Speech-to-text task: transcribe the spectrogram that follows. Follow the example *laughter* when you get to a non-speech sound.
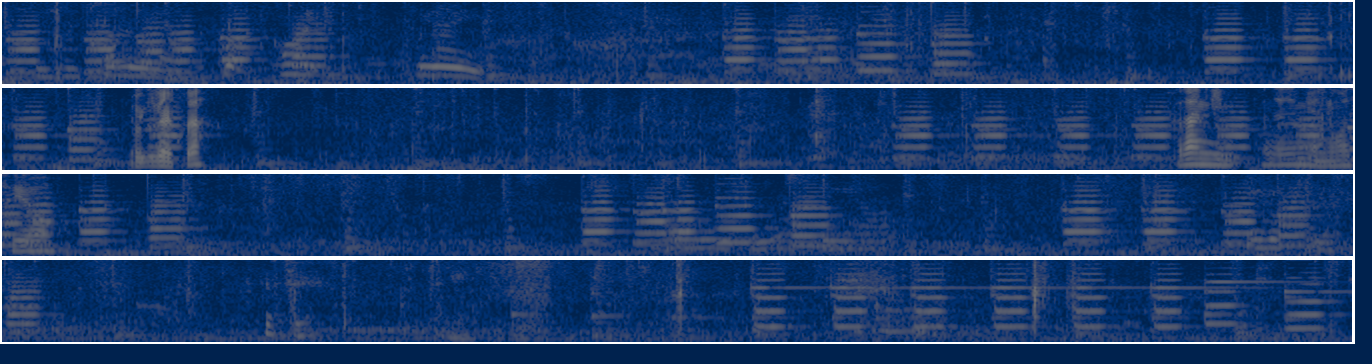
23년. 어, 가와이. 고양이. 여기 갈 거야? 사장님, 사장님 안녕하세요. 그치? 응.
